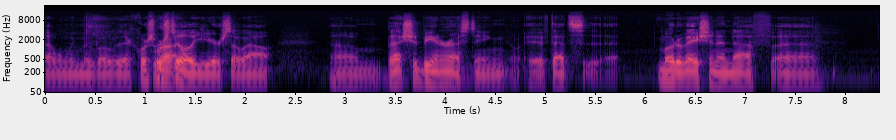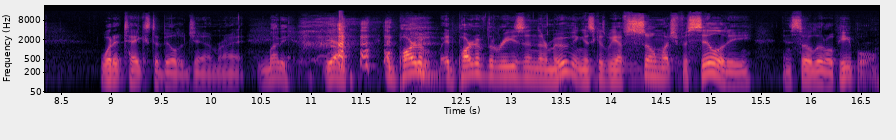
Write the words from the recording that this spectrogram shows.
uh, when we move over there. Of course, we're Right. still a year or so out, um, but that should be interesting if that's uh, motivation enough. Uh, what it takes to build a gym, right? money. Yeah, and part of and part of the reason they're moving is because we have so much facility and so little people,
